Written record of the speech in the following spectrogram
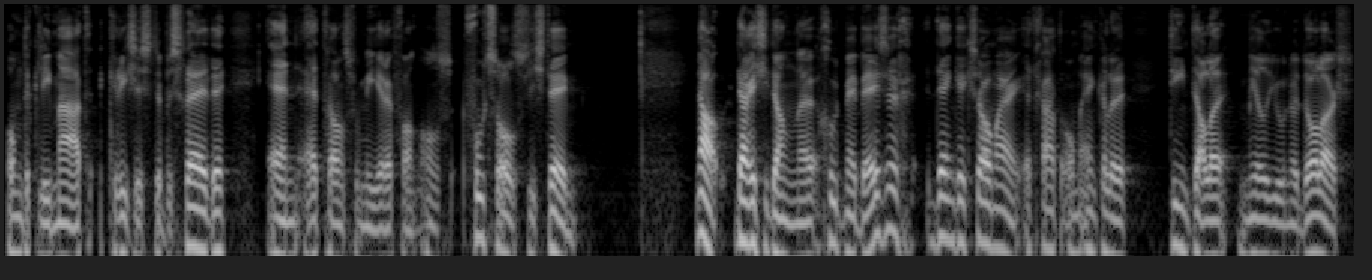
om de klimaatcrisis te bestrijden en het transformeren van ons voedselsysteem. Nou, daar is hij dan uh, goed mee bezig, denk ik zomaar. Het gaat om enkele tientallen miljoenen dollars.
